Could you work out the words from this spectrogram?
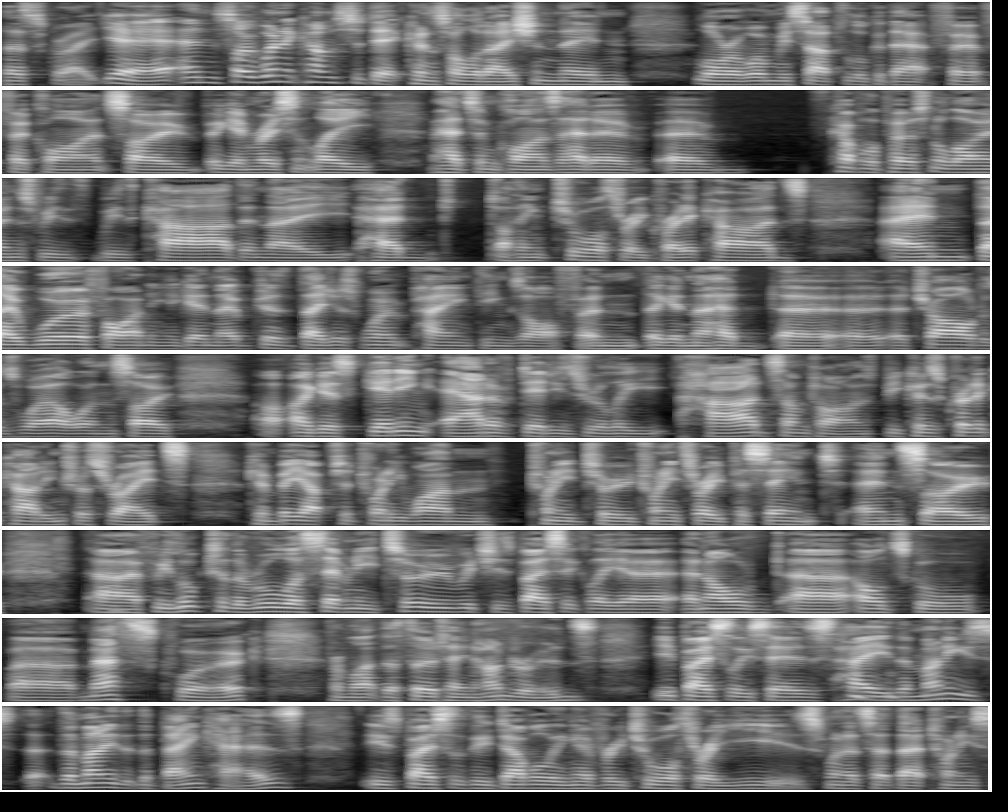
that's great. Yeah. And so when it comes to debt consolidation, then, Laura, when we start to look at that for, for clients, so again, recently I had some clients that had a, a couple of personal loans with, with car, then they had, I think, two or three credit cards, and they were finding again they just they just weren't paying things off, and again they had a, a, child as well, and so I guess getting out of debt is really hard sometimes because credit card interest rates can be up to 21, 22, 23%, and so uh, if we look to the rule of 72, which is basically a, an old uh, old school uh, maths quirk from like the 1300s, it basically says, hey, the money's the money that the bank has is basically doubling every two or three years when it's at that 20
